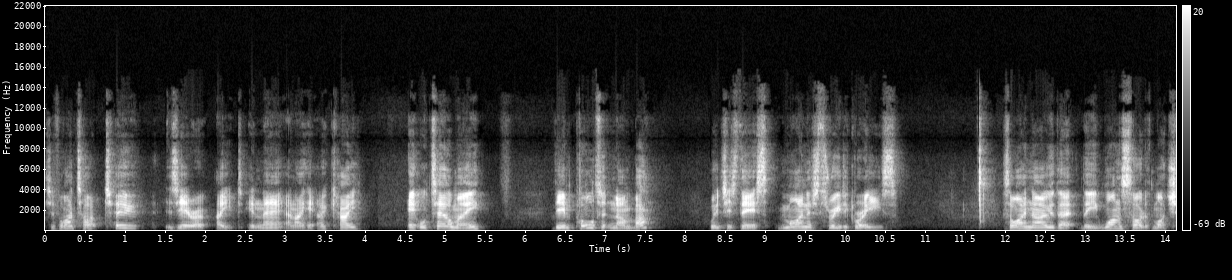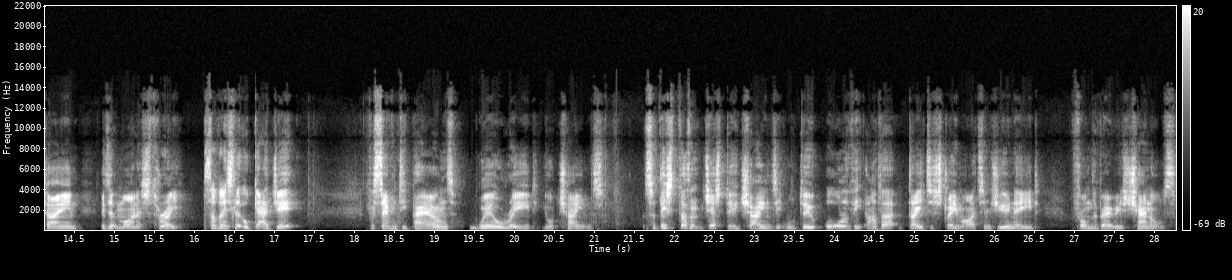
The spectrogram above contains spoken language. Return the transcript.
So if I type 208 in there and I hit OK, it will tell me the important number, which is this minus 3 degrees. So I know that the one side of my chain is at minus 3. So this little gadget for £70 will read your chains. So this doesn't just do chains, it will do all of the other data stream items you need from the various channels.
